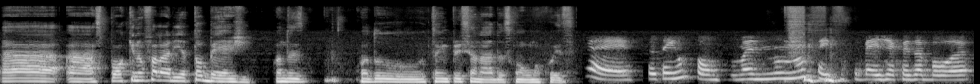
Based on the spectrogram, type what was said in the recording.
a, as POC não falaria tô bege quando quando estão impressionadas com alguma coisa. É, eu tenho um ponto, mas não, não sei se esse bege é coisa boa.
